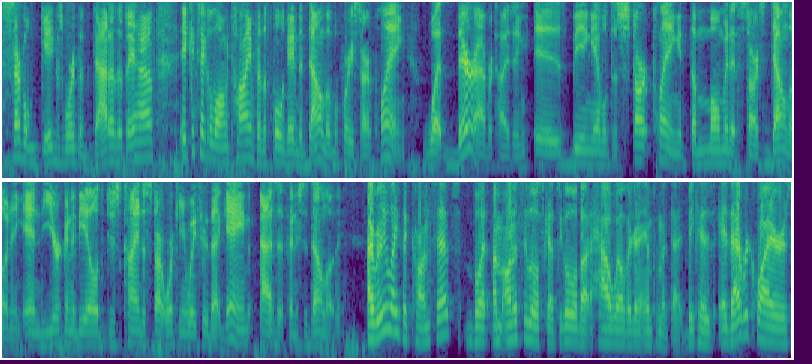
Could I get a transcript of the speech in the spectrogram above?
several gigs worth of data that they have, it can take a long time for the full game to download before you start playing. What they're advertising is being able to start playing it the moment it starts downloading, and you're going to be able to just kind of start working your way through that game as it finishes downloading. I really like the concept, but I'm honestly a little skeptical about how well they're going to implement that because eh, that requires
